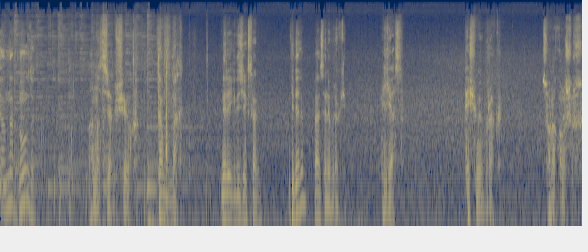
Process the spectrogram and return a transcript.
Bir anlat ne oldu? Anlatacak bir şey yok. Tamam bak. Nereye gideceksen gidelim ben seni bırakayım. İlyas. Peşimi bırak. Sonra konuşuruz.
